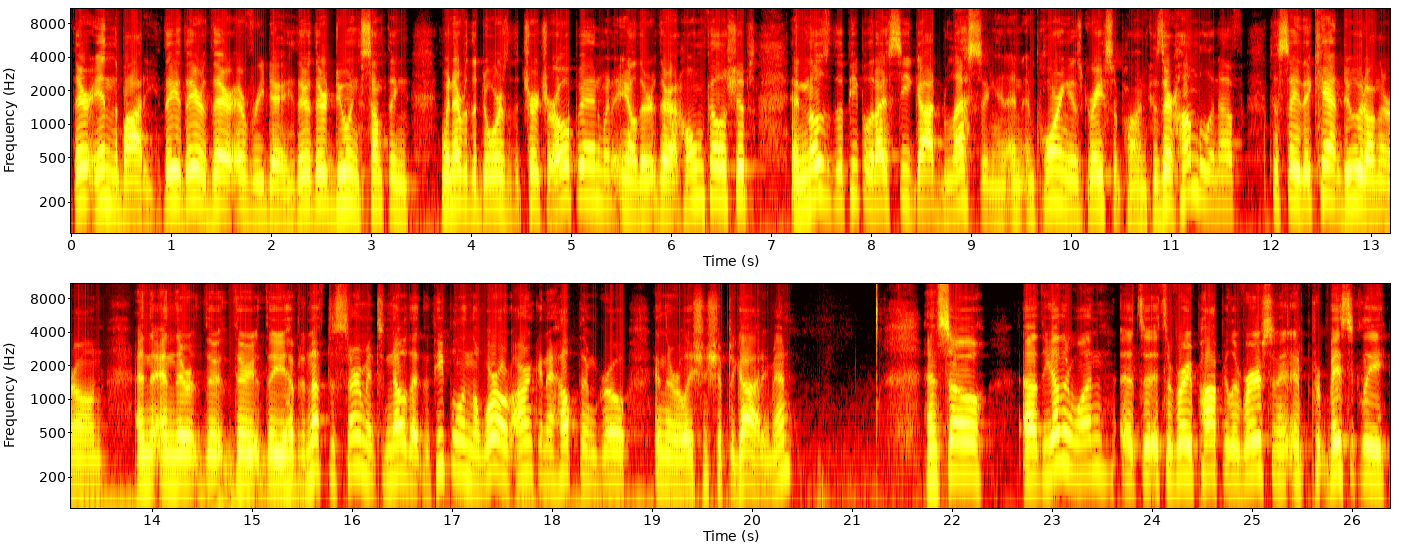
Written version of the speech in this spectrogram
they're in the body. They, they are there every day. They're, they're doing something whenever the doors of the church are open, when you know they're, they're at home fellowships. And those are the people that I see God blessing and, and pouring his grace upon because they're humble enough to say they can't do it on their own. And, and they're, they're, they have enough discernment to know that the people in the world aren't going to help them grow in their relationship to God. Amen? And so uh, the other one, it's a, it's a very popular verse, and it, it basically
